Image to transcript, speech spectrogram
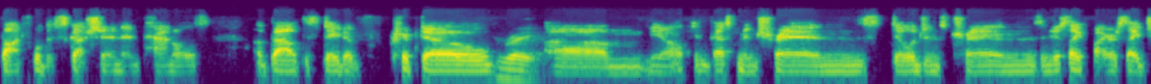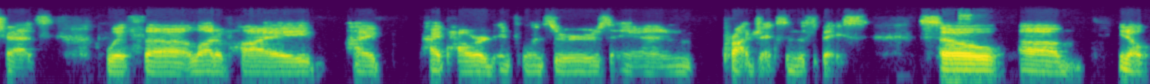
thoughtful discussion and panels about the state of crypto, right? Um, you know, investment trends, diligence trends, and just like fireside chats with uh, a lot of high, high, high-powered influencers and projects in the space. So, um, you know,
